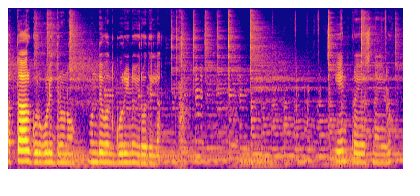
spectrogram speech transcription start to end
ಹತ್ತಾರು ಗುರುಗಳಿದ್ರೂ ಮುಂದೆ ಒಂದು ಗುರಿನೂ ಇರೋದಿಲ್ಲ. ಏನು ಪ್ರಯೋಜನ ಹೇಳು?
